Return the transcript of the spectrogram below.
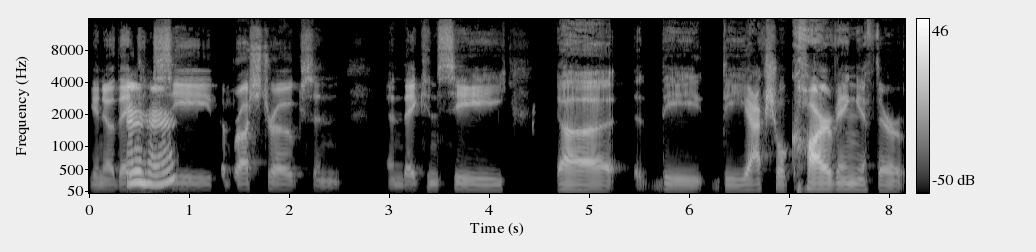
You know they can Mhm. see the brush strokes and and they can see uh the the actual carving if they're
